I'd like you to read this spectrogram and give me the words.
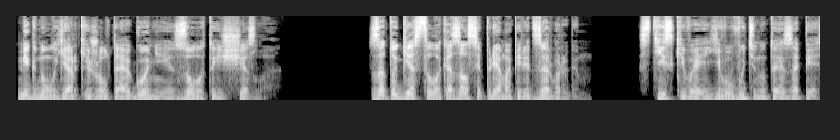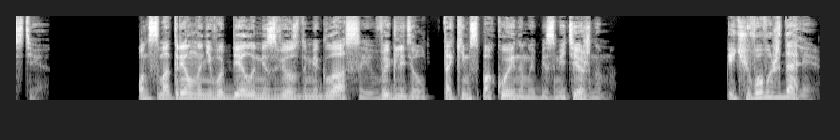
Мигнул яркий желтый огонь, и золото исчезло. Зато Гестел оказался прямо перед Зербрагом, стискивая его вытянутое запястье. Он смотрел на него белыми звездами глаз и выглядел таким спокойным и безмятежным. «И чего вы ждали?»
